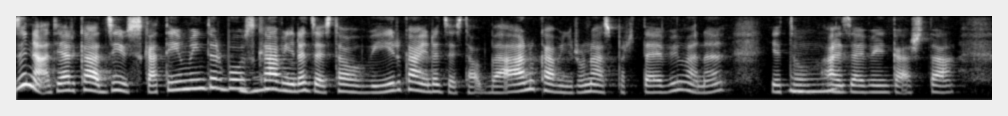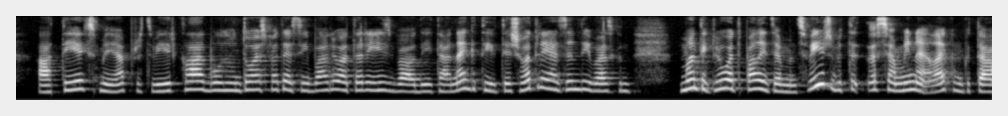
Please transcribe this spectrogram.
zināt, ja, ar kādu dzīves skatījumu viņi tur būs, mm -hmm. kā viņi redzēs tavu vīru, kā viņi redzēs tavu bērnu, kā viņi runās par tevi, vai ne? Ja tu mm aizēji vienkārši tā attieksmi ja, pret vīru klātbūtni, un to es patiesībā ļoti arī izbaudīju tā negatīvi tieši otrajā dzemdībās, kad man tik ļoti palīdzēja mans vīrs, bet es jau minēju, laikam, ka tā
